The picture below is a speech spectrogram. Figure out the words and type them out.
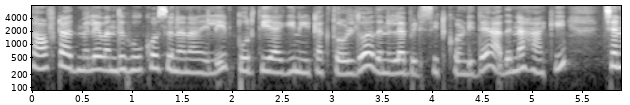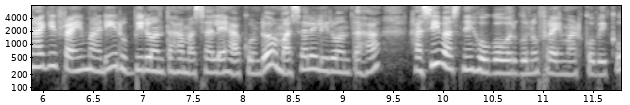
ಸಾಫ್ಟ್ ಆದಮೇಲೆ ಒಂದು ಹೂಕೋಸನ್ನ ಇಲ್ಲಿ ಪೂರ್ತಿಯಾಗಿ ನೀಟಾಗಿ ತೊಳೆದು ಅದನ್ನೆಲ್ಲ ಬಿಡಿಸಿಟ್ಕೊಂಡಿದ್ದೆ. ಅದನ್ನು ಹಾಕಿ ಚೆನ್ನಾಗಿ ಫ್ರೈ ಮಾಡಿ ರುಬ್ಬಿರುವಂತಹ ಮಸಾಲೆ ಹಾಕ್ಕೊಂಡು ಆ ಮಸಾಲೆಲಿರುವಂತಹ ಹಸಿ ವಾಸನೆ ಹೋಗೋವರೆಗೂ ಫ್ರೈ ಮಾಡ್ಕೋಬೇಕು.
